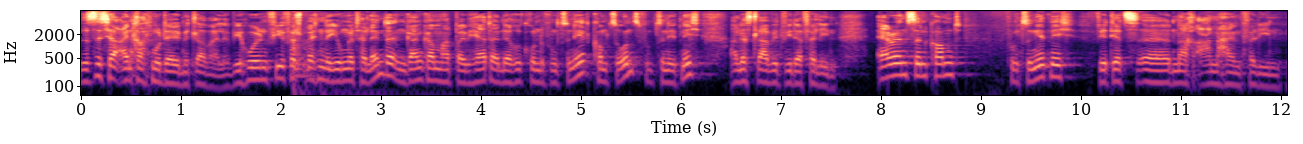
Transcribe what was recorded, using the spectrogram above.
Das ist ja Eintracht-Modell mittlerweile. Wir holen vielversprechende junge Talente. Ein Gangkam hat bei Hertha in der Rückrunde funktioniert, kommt zu uns, funktioniert nicht. Alles klar, wird wieder verliehen. Aronson kommt, funktioniert nicht, wird jetzt äh, nach Arnheim verliehen.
